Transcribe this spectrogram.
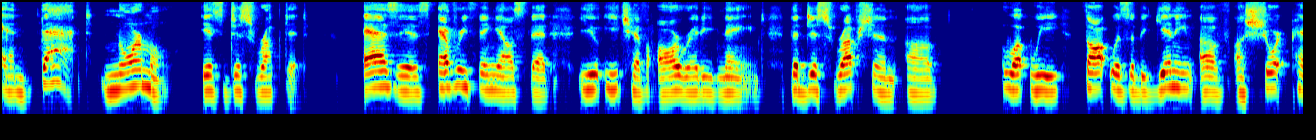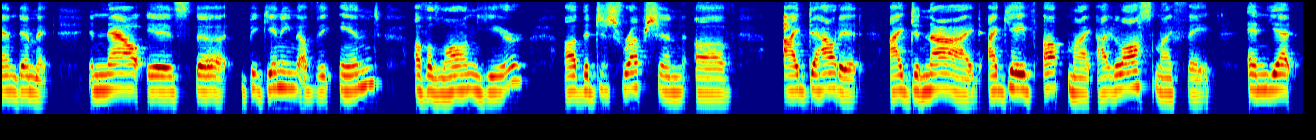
and that normal is disrupted, as is everything else that you each have already named. The disruption of what we thought was the beginning of a short pandemic and now is the beginning of the end of a long year. Uh, the disruption of I doubted, I denied, I gave up my, I lost my faith, and yet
